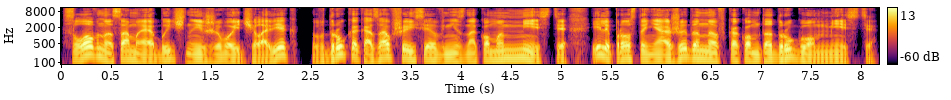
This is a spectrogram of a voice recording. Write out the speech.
словно самый обычный живой человек, вдруг оказавшийся в незнакомом месте или просто неожиданно в каком-то другом месте.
